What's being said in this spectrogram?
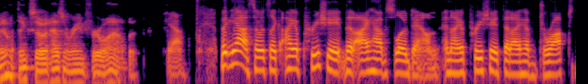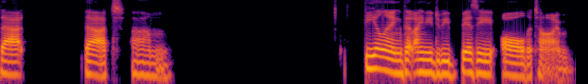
i don't think so it hasn't rained for a while but yeah but yeah so it's like i appreciate that i have slowed down and i appreciate that i have dropped that that um, feeling that I need to be busy all the time.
